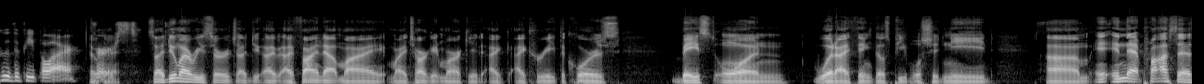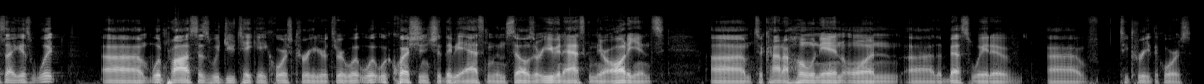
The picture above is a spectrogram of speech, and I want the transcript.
who the people are okay. first. So I do my research. I do. I, I find out my my target market. I, I create the course based on what I think those people should need. Um, in, in, that process, I guess what um, what process would you take a course creator through? What, what, what questions should they be asking themselves, or even asking their audience um, to kind of hone in on uh, the best way to uh, to create the course.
